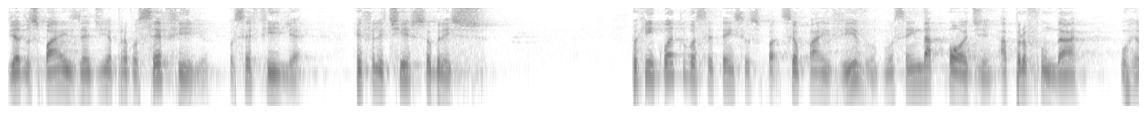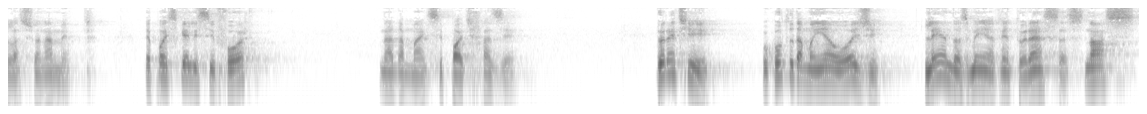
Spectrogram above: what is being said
Dia dos Pais é dia para você, filho, você, filha, refletir sobre isso. Porque enquanto você tem seus, seu pai vivo, você ainda pode aprofundar o relacionamento. Depois que ele se for, nada mais se pode fazer. Durante o culto da manhã hoje, lendo as bem-aventuranças, nós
